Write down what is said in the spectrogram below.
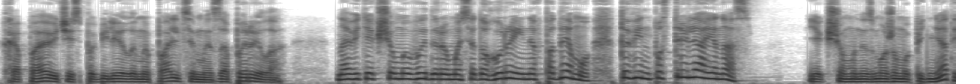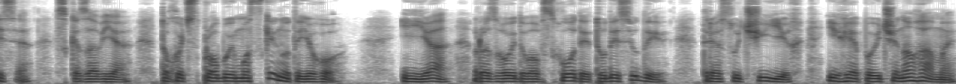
хапаючись побілілими пальцями за перила. Навіть якщо ми видеремося до гори і не впадемо, то він постріляє нас. Якщо ми не зможемо піднятися, сказав я, то хоч спробуємо скинути його. І я розгойдував сходи туди-сюди, трясучи їх і гепаючи ногами,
